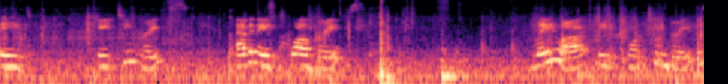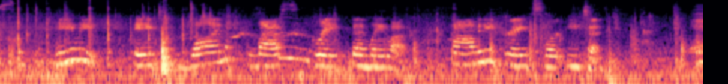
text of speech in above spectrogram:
ate 18 grapes, Evan ate 12 grapes, Layla ate 14 grapes, Haley ate one less grape than Layla. How many grapes were eaten?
